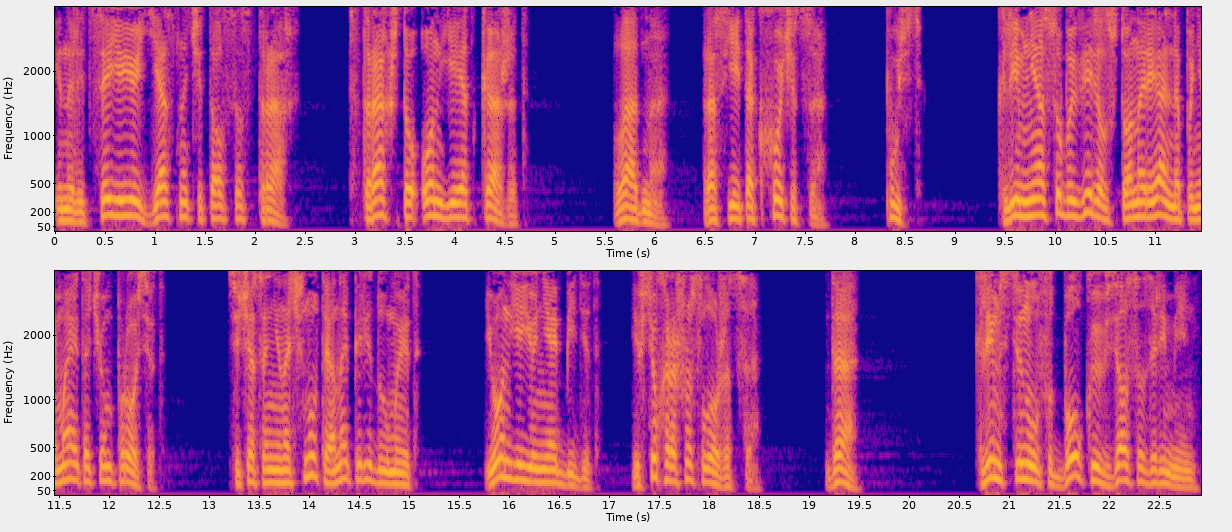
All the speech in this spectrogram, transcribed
и на лице ее ясно читался страх. Страх, что он ей откажет. Ладно, раз ей так хочется, пусть. Клим не особо верил, что она реально понимает, о чем просит. Сейчас они начнут, и она передумает. И он ее не обидит, и все хорошо сложится. Да. Клим стянул футболку и взялся за ремень.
